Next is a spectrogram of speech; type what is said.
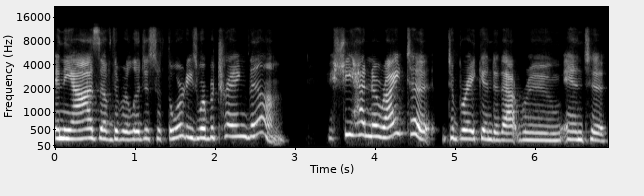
in the eyes of the religious authorities were betraying them she had no right to to break into that room and to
